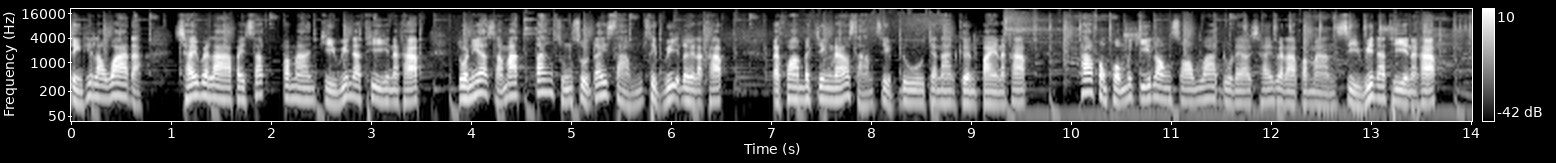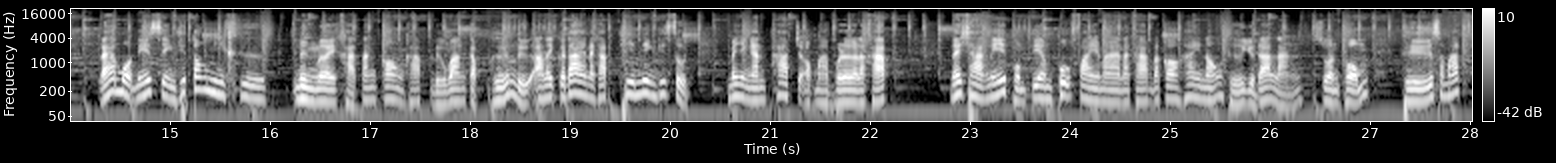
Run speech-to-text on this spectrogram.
สิ่งที่เราวาดอะใช้เวลาไปสักประมาณกี่วินาทีนะครับ ตัวนี้สามารถตั้งสูงสุดได้ 30 วิเลยละครับ แต่ความเป็นจริงแล้ว 30 ดูจะนานเกินไปนะครับภาพของผมเมื่อกี้ลองซ้อมวาดดูแล้วใช้เวลาประมาณ 4 วินาทีนะครับ และโหมดนี้สิ่งที่ต้องมีคือ 1 เลยขาตั้งกล้องครับ หรือวางกับพื้นหรืออะไรก็ได้นะครับ ที่นิ่งที่สุด ไม่อย่างนั้นภาพจะออกมาเบลอแล้วครับ ในฉากนี้ผมเตรียมผู้ไฟมานะครับแล้วก็ให้น้องถืออยู่ด้านหลัง ส่วนผมถือสมาร์ทโฟ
